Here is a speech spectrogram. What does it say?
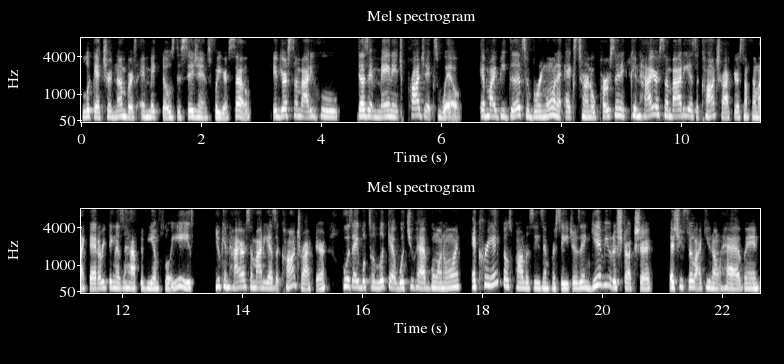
look at your numbers and make those decisions for yourself. If you're somebody who doesn't manage projects well, it might be good to bring on an external person. You can hire somebody as a contractor or something like that. Everything doesn't have to be employees. You can hire somebody as a contractor who is able to look at what you have going on and create those policies and procedures and give you the structure that you feel like you don't have and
